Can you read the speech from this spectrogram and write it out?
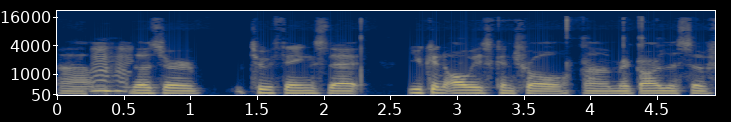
Um, mm-hmm. Those are two things that you can always control, um, regardless of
